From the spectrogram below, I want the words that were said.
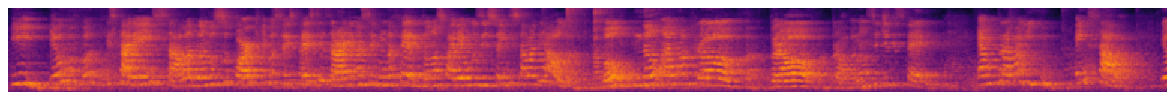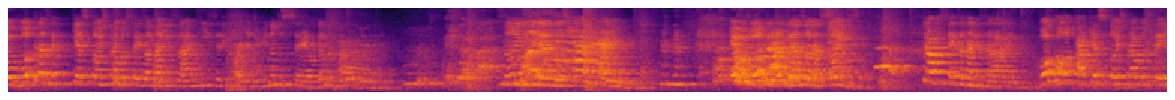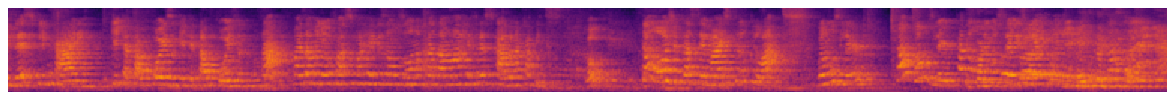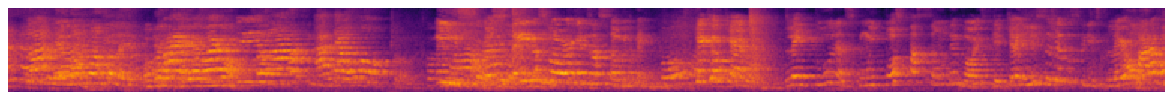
E eu estarei em sala dando o suporte que vocês precisarem na segunda-feira. Então nós faremos isso em sala de aula, tá bom? Não é uma prova, prova, prova. Não se desesperem. É um trabalhinho em sala. Eu vou trazer questões para vocês analisarem. Misericórdia divina do céu, Deus Pai. Sangue de Jesus, quase caiu. Eu vou trazer as orações para vocês analisarem. Vou colocar questões para vocês explicarem o que, é tal coisa, o que, é tal coisa, tá? Mas amanhã eu faço uma revisão zona para dar uma refrescada na cabeça, tá bom? Então hoje, para ser mais tranquilax, vamos ler. Tá, vamos ler. Cada um de vocês lê. Ainda não Claro, eu não posso ler. Vamos pra aí assim, Isso, gostei da sua organização, muito bem. O que, que eu quero? Leituras com O que, que é isso, Jesus Cristo? Ler para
